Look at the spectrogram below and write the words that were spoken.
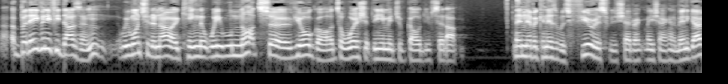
Uh, but even if he doesn't, we want you to know, O king, that we will not serve your gods or worship the image of gold you've set up. Then Nebuchadnezzar was furious with Shadrach, Meshach, and Abednego,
